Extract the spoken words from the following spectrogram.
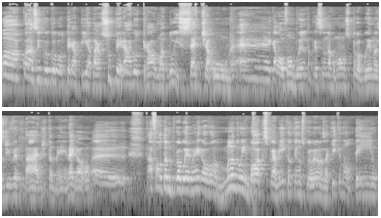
oh, quase procurou terapia para superar o trauma dos 7 a 1 né? É, Galvão Bueno tá precisando arrumar uns problemas de verdade também, né, Galvão? É, tá faltando problema aí, Galvão? Manda um inbox para mim que eu tenho uns problemas aqui que não tenho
